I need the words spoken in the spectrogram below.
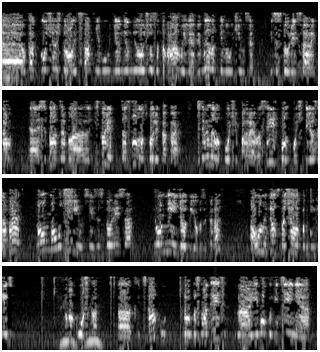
а, как получилось, что Ицхак не, не, не, не научился от Авраама или Абимелах не научился из истории Сары, там э, ситуация была, история, дословно история такая, что Абимелах очень понравилась рифка, он хочет ее забрать, но он научился из истории Сары, и он не идет ее забирать, а он идет сначала подглядеть в окошко э, к Ицхаку, чтобы посмотреть на его поведение,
